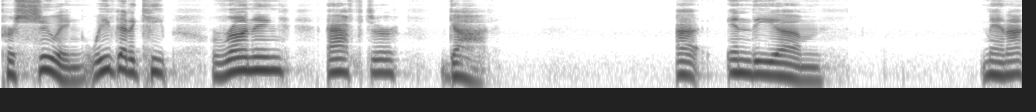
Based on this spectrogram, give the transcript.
pursuing. We've got to keep running after God. Uh, in the um, man, I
